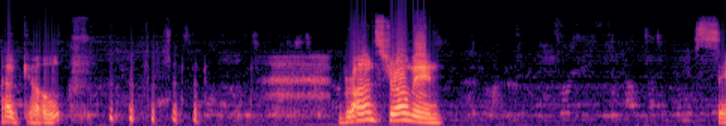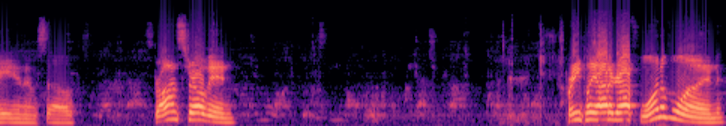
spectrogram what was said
A goat. Braun Strowman. Saying himself. Braun Strowman. Printing play autograph, one of one.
